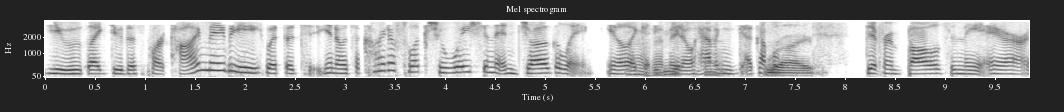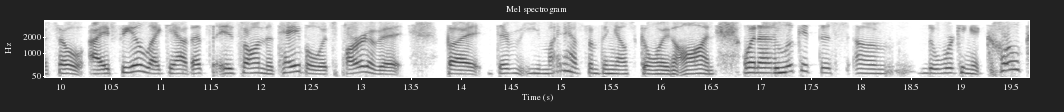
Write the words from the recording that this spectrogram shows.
you like do this part time maybe with the t- you know it's a kind of fluctuation and juggling you know like Oh, you makes know having a couple Right. different balls in the air. So I feel like yeah, that's it's on the table. It's part of it, but there you might have something else going on. When I look at this, um, the working at Coke,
